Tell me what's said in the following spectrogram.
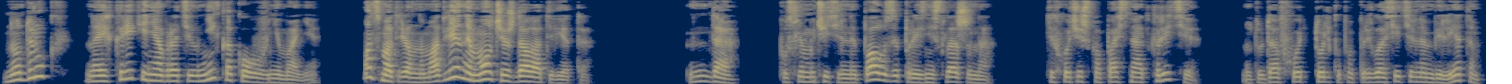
Но друг на их крики не обратил никакого внимания. Он смотрел на Мадлен и молча ждал ответа. — Да, — после мучительной паузы произнесла жена. — Ты хочешь попасть на открытие? Но туда входят только по пригласительным билетам,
